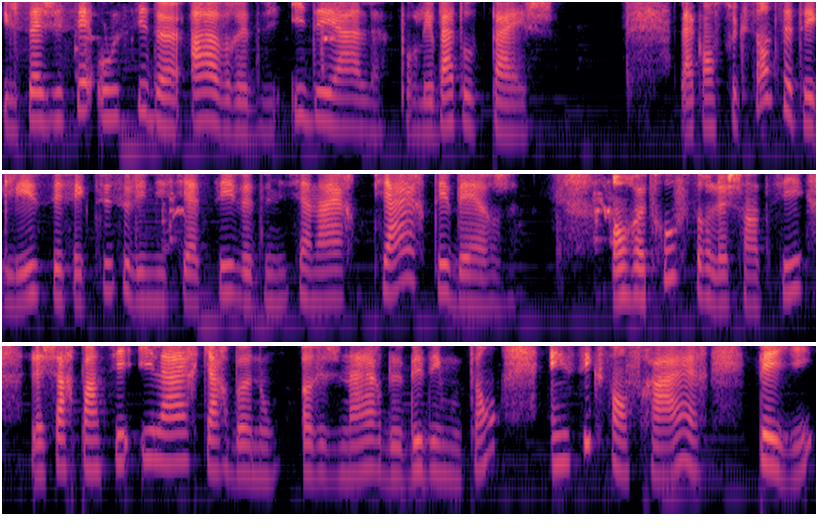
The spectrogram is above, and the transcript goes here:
Il s'agissait aussi d'un havre dit idéal pour les bateaux de pêche. La construction de cette église s'effectue sous l'initiative du missionnaire Pierre Théberge. On retrouve sur le chantier le charpentier Hilaire Carbonneau, originaire de Baie-des-Moutons, ainsi que son frère, payé,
